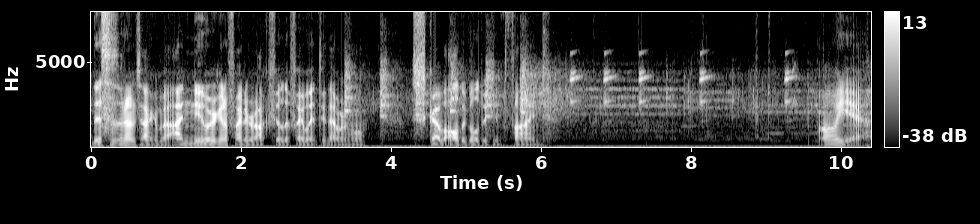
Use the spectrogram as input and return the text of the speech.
This is what I'm talking about. I knew we were going to find a rock field if I went through that wormhole. Just grab all the gold we can find. Oh, yeah.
